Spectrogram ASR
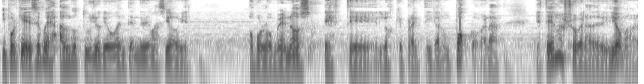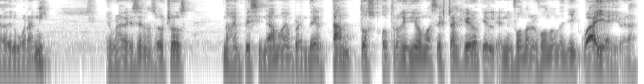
Y porque ese pues es algo tuyo que vos entendés demasiado bien. O por lo menos este, los que practican un poco, ¿verdad? Este es nuestro verdadero idioma, ¿verdad? Del guaraní. Y algunas veces nosotros nos empecinamos en aprender tantos otros idiomas extranjeros que en el fondo, en el fondo no hay ahí, ¿verdad?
